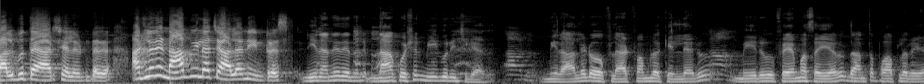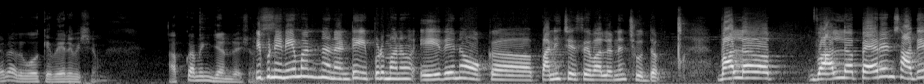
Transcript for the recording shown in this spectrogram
బల్బు తయారు చేయాలని ఉంటుంది. అట్లనే నాకు ఇలా చాలానే ఇంట్రెస్ట్ నేను అనేది ఏంటంటే నా క్వశ్చన్ మీ గురించి కాదు. మీరు ఆల్రెడీ ఒక ప్లాట్ఫామ్లోకి వెళ్ళారు మీరు ఫేమస్ అయ్యారు దాంతో పాపులర్ అయ్యారు అది ఓకే వేరే విషయం. అప్కమింగ్ జనరేషన్ ఇప్పుడు నేనేమంటున్నానంటే ఇప్పుడు మనం ఏదైనా ఒక పని చేసే వాళ్ళని చూద్దాం. వాళ్ళ వాళ్ళ పేరెంట్స్ అదే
